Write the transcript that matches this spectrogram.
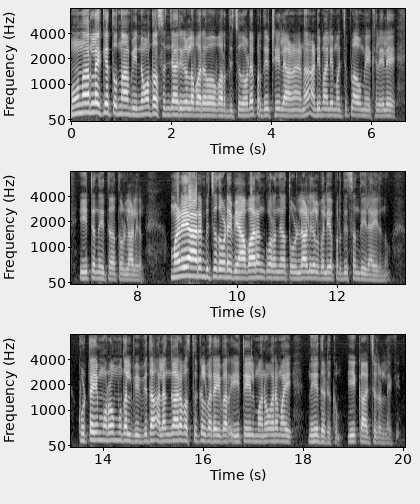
മൂന്നാറിലേക്ക് എത്തുന്ന വിനോദസഞ്ചാരികളുടെ വരവ് വർദ്ധിച്ചതോടെ പ്രതീക്ഷയിലാണ് അടിമാലി മച്ചുപ്ലാവ് മേഖലയിലെ ഈറ്റനെയ്ത്ത് തൊഴിലാളികൾ. മഴ ആരംഭിച്ചതോടെ വ്യാപാരം കുറഞ്ഞ തൊഴിലാളികൾ വലിയ പ്രതിസന്ധിയിലായിരുന്നു. കുട്ടയും മുറവും മുതൽ വിവിധ അലങ്കാര വസ്തുക്കൾ വരെ ഇവർ ഈറ്റയിൽ മനോഹരമായി നെയ്തെടുക്കും. ഈ കാഴ്ചകളിലേക്ക്.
